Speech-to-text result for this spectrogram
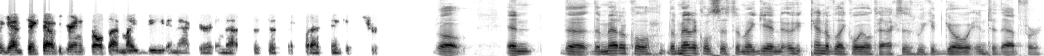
again, take that with a grain of salt. I might be inaccurate in that statistic, but I think it's true. Well, and the the medical the medical system again, uh, kind of like oil taxes, we could go into that for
